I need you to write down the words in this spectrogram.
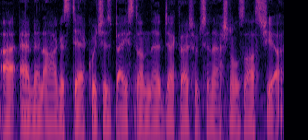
uh, and an Argus deck, which is based on the deck that I took to Nationals last year,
